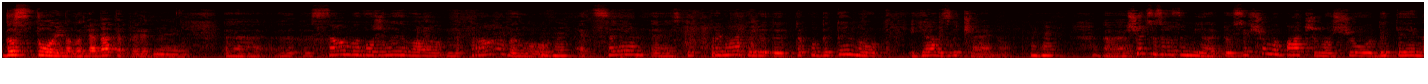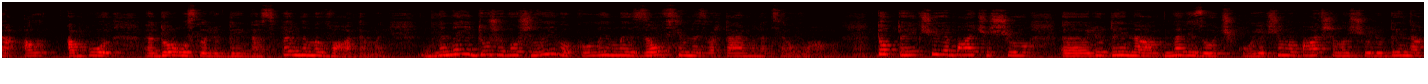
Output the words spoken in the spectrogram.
достойно виглядати перед нею? Е, Саме важливе правило це е, сприймати е, таку дитину як звичайну. Е, Що це зрозуміло? Тобто, якщо ми бачимо, що дитина або доросла людина з певними вадами, для неї дуже важливо, коли ми зовсім не звертаємо на це увагу. Тобто, якщо я бачу, що е, людина на візочку, якщо ми бачимо, що людина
